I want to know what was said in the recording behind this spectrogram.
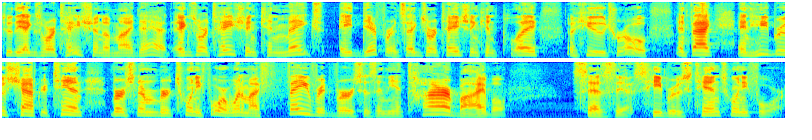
to the exhortation of my dad. Exhortation can make a difference. Exhortation can play a huge role. In fact, in Hebrews chapter 10, verse number 24, one of my favorite verses in the entire Bible says this. Hebrews 10:24.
